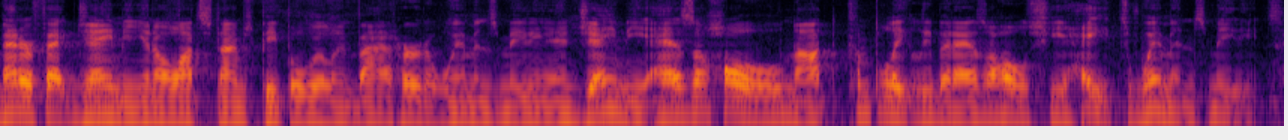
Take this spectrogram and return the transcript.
Matter of fact, Jamie, you know, lots of times people will invite her to women's meeting, and Jamie, as a whole, not completely, but as a whole, she hates women's meetings.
